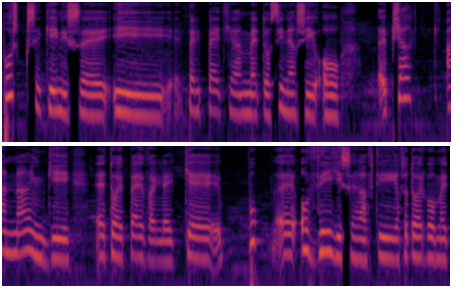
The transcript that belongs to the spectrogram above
πώς ξεκίνησε η περιπέτεια με το Synergy, ε, ποια ανάγκη ε, το επέβαλε και πού ε, οδήγησε αυτή, αυτό το έργο με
